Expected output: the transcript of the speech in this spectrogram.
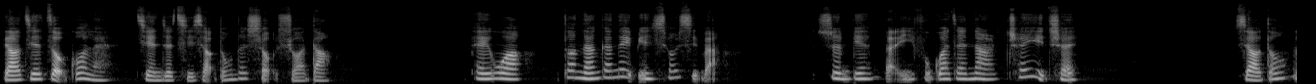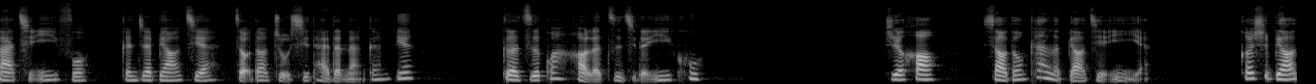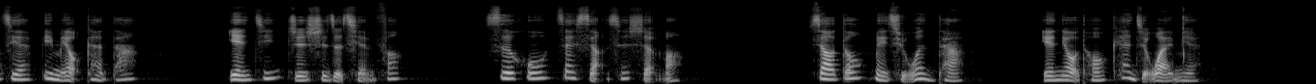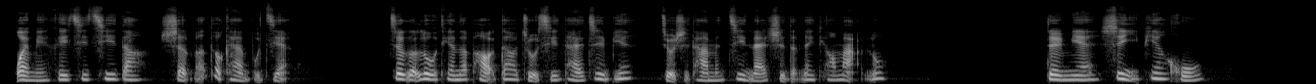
表姐走过来，牵着齐晓东的手说道：“陪我到栏杆那边休息吧，顺便把衣服挂在那儿吹一吹。”小东拉起衣服，跟着表姐走到主席台的栏杆边，各自挂好了自己的衣裤。之后，小东看了表姐一眼，可是表姐并没有看他，眼睛直视着前方，似乎在想些什么。小东没去问他，也扭头看着外面，外面黑漆漆的，什么都看不见。这个露天的跑道，主席台这边就是他们进来时的那条马路。对面是一片湖，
